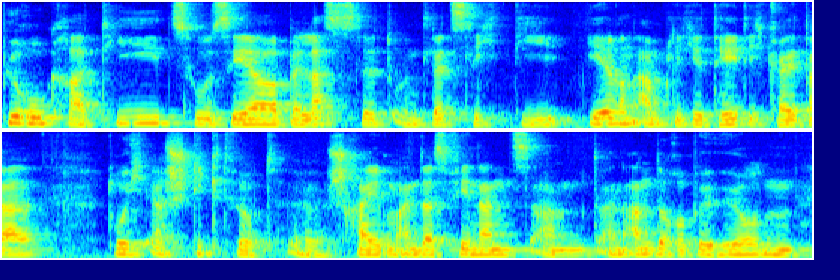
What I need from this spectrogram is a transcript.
Bürokratie zu sehr belastet und letztlich die ehrenamtliche Tätigkeit dadurch erstickt wird. Äh, Schreiben an das Finanzamt, an andere Behörden,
